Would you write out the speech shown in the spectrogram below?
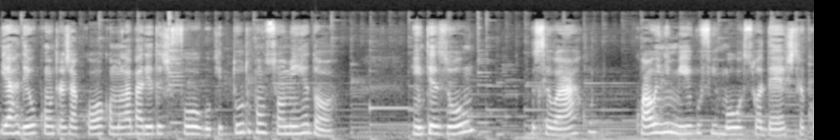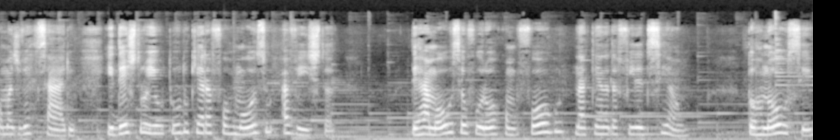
e ardeu contra Jacó como labareda de fogo que tudo consome em redor. Entesou o seu arco, qual inimigo firmou a sua destra como adversário e destruiu tudo que era formoso à vista. Derramou o seu furor como fogo na tenda da filha de Sião. Tornou-se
